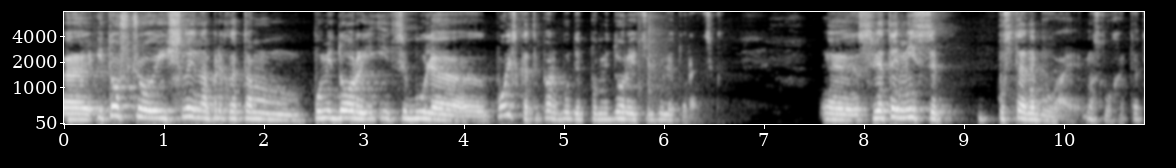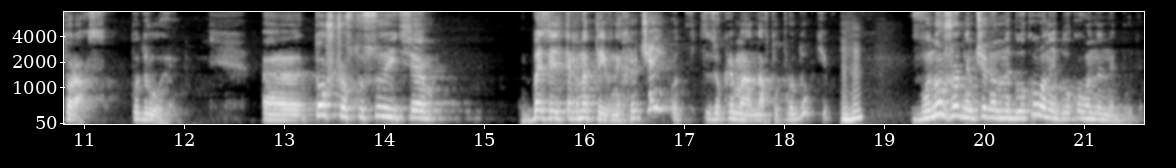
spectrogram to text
Е, І то, що йшли, наприклад, там помідори і цибуля польська, тепер буде помідори і цибуля турецька. Е, Святе місце пусте не буває. Ну, слухайте, то раз. По-друге, е, то, що стосується безальтернативних речей, от, зокрема нафтопродуктів, Мгм. воно жодним чином не блоковане і блоковане не буде.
